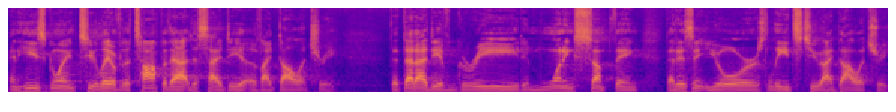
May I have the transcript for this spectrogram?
and he's going to lay over the top of that this idea of idolatry. That that idea of greed and wanting something that isn't yours leads to idolatry.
